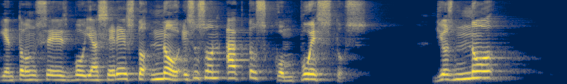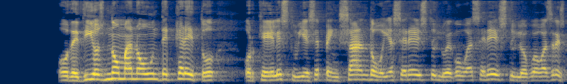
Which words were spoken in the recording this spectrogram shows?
y entonces voy a hacer esto. No, esos son actos compuestos. Dios no o de Dios no manó un decreto porque Él estuviese pensando, voy a hacer esto y luego voy a hacer esto y luego voy a hacer eso.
